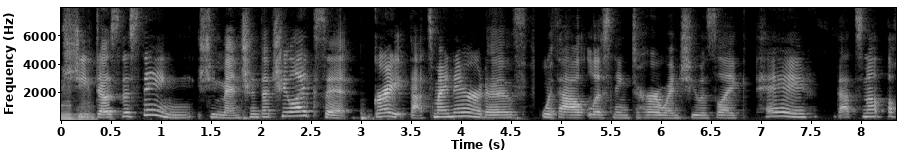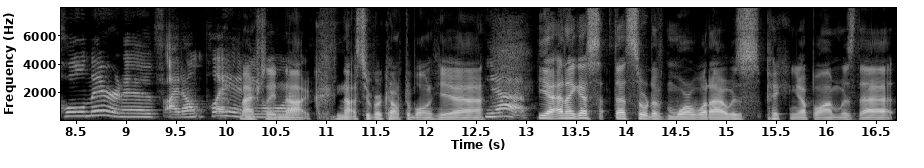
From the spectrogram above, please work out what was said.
she mhm. does this thing. She mentioned that she likes it. Great, that's my narrative. Without listening to her when she was like, "Hey, that's not the whole narrative. I don't play i'm anymore." actually not not super comfortable yeah Yeah. yeah and i guess that's sort of more what i was picking up on was that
